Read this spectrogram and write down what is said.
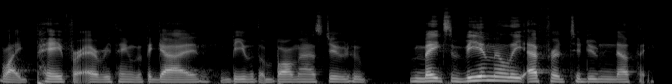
like pay for everything with the guy and be with a bum ass dude who makes vehemently effort to do nothing.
